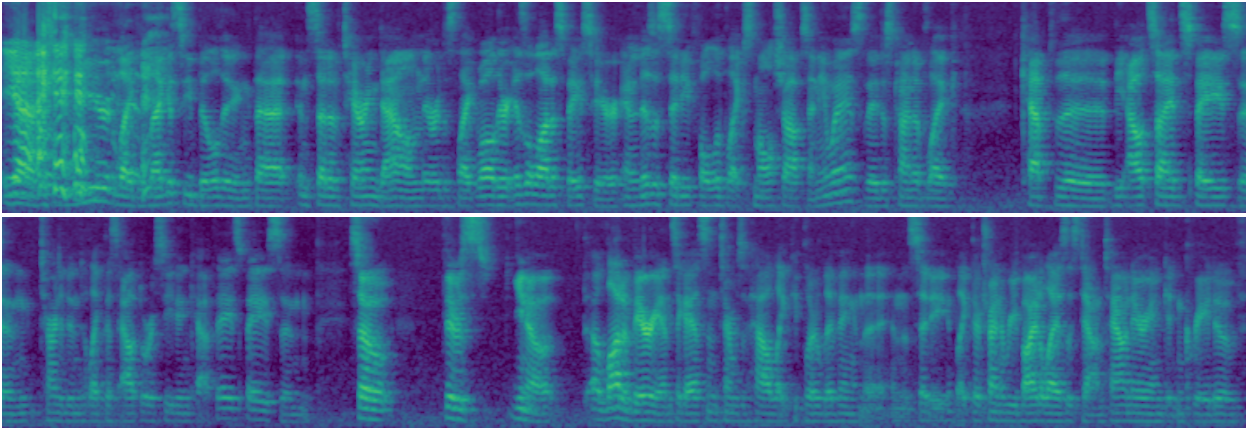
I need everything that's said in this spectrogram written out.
Yeah. this weird like legacy building that instead of tearing down, they were just like, well, there is a lot of space here, and it is a city full of like small shops anyway. So they just kind of like kept the the outside space and turned it into like this outdoor seating cafe space, and so there's you know a lot of variance, I guess, in terms of how like people are living in the in the city. Like they're trying to revitalize this downtown area and getting creative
